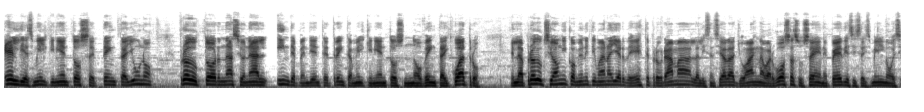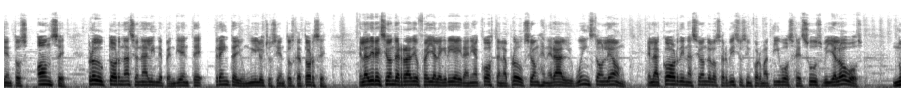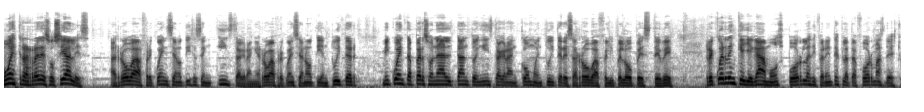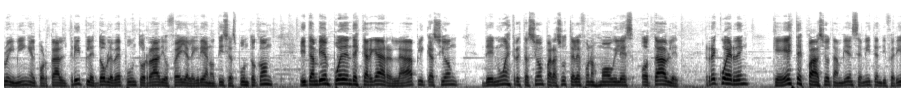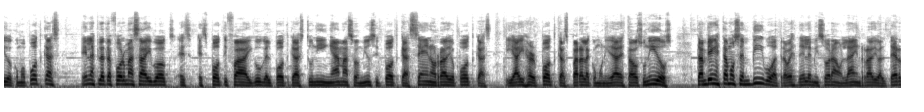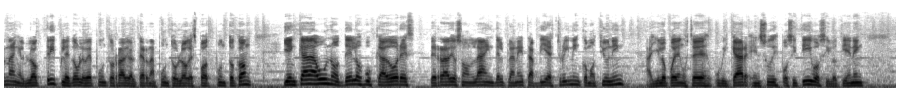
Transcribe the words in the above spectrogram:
el 10571, productor nacional independiente 30594. En la producción y community manager de este programa, la licenciada Joanna Barbosa, su CNP 16911, productor nacional independiente 31814. En la dirección de Radio Fe y Alegría, Iranía Costa. En la producción general, Winston León. En la coordinación de los servicios informativos, Jesús Villalobos. Nuestras redes sociales, arroba frecuencia noticias en Instagram, arroba frecuencia noti en Twitter. Mi cuenta personal, tanto en Instagram como en Twitter, es arroba Felipe López TV. Recuerden que llegamos por las diferentes plataformas de streaming, el portal www.radiofeyalegrianoticias.com y también pueden descargar la aplicación de nuestra estación para sus teléfonos móviles o tablet. Recuerden que este espacio también se emite en diferido como podcast en las plataformas iBox, Spotify, Google Podcast, TuneIn, Amazon Music Podcast, Seno Radio Podcast y iHeart Podcast para la comunidad de Estados Unidos. También estamos en vivo a través de la emisora online Radio Alterna en el blog www.radioalterna.blogspot.com y en cada uno de los buscadores de radios online del planeta vía streaming como Tuning. Allí lo pueden ustedes ubicar en su dispositivo si lo tienen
